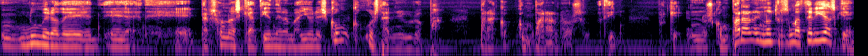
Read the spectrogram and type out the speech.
número de, personas que atienden a mayores, ¿cómo, cómo están en Europa? Para compararnos. Es decir, que nos comparan en otras materias que,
